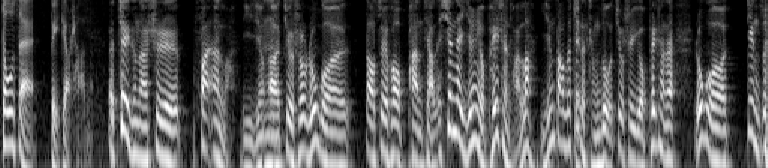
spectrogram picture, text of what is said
都在被调查呢。呃，这个呢是犯案了，已经啊、呃，就是说，如果到最后判下来，现在已经有陪审团了，已经到了这个程度，就是有陪审团。如果定罪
